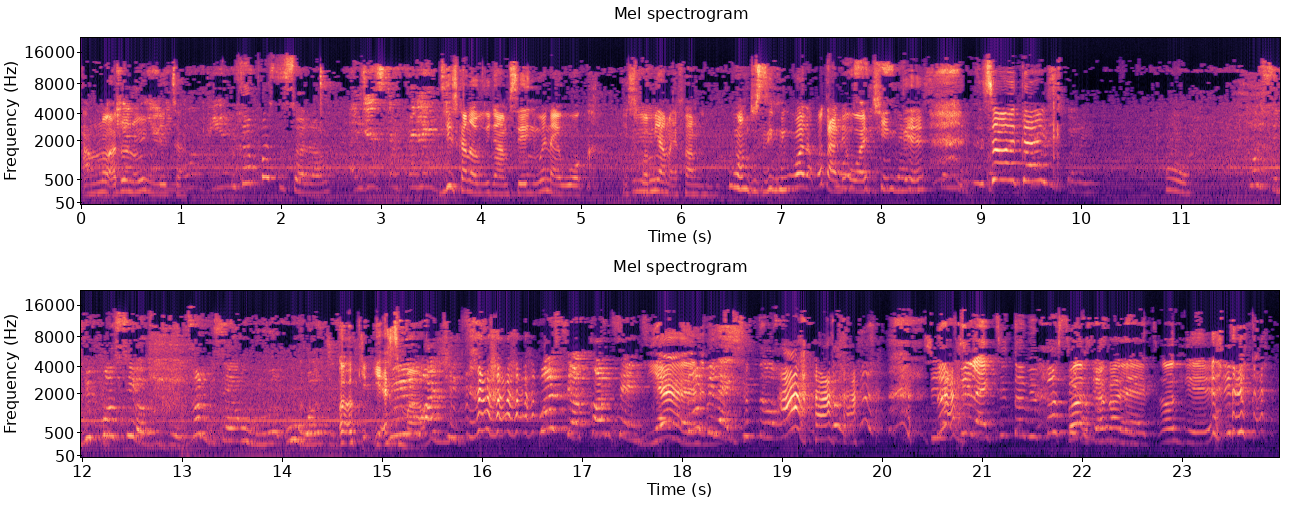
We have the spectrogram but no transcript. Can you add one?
I'm not. I don't know. Maybe later. You can post this one now. This kind of video I'm saying when I walk, it's for me and my family. Who want to see me? What What are they watching there? So guys. Oh. Post it. Be posting your videos. Don't be saying who, who wants it. Okay. Yes, ma'am. watch it. Content. Yes. Don't be like Tito. Don't be like Tito. Be posting Post your your content. content. Okay.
